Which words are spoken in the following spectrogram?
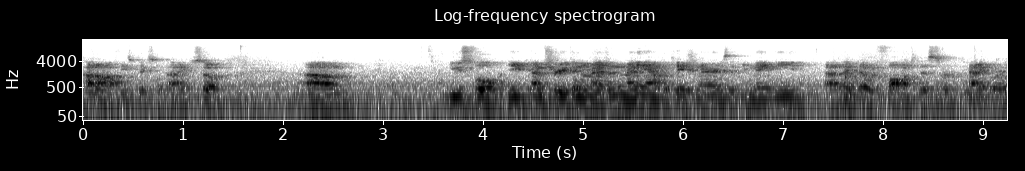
cut off these pixel values? So um, useful. You, I'm sure you can imagine many application areas that you may need uh, that, that would fall into this sort of category.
